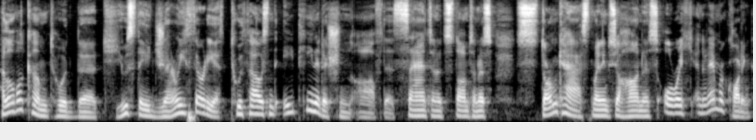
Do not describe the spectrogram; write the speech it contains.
Hello, welcome to the Tuesday, January 30th, 2018 edition of the SANS Internet Storm Center's Stormcast. My name is Johannes Ulrich and I'm recording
